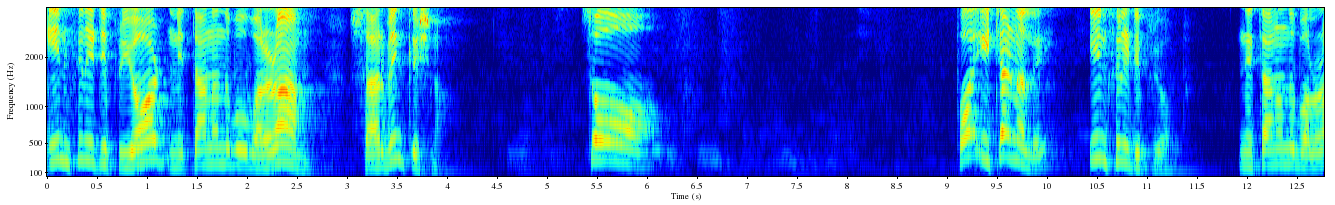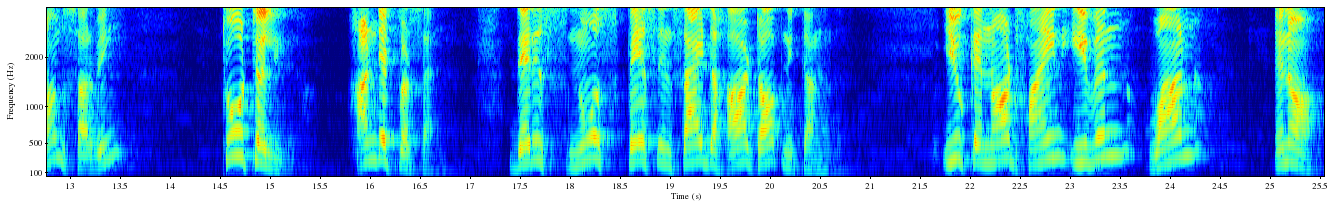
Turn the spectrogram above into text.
infinity period, Nityananda Prabhu Balaram serving Krishna. So, for eternally, infinity period, Nityananda Balaram serving totally, 100%. There is no space inside the heart of Nityananda. You cannot find even one, you know,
